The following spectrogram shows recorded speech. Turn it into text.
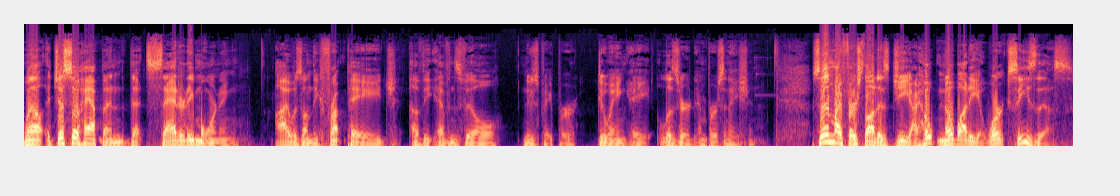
Well, it just so happened that Saturday morning I was on the front page of the Evansville newspaper doing a lizard impersonation. So then my first thought is, gee, I hope nobody at work sees this.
